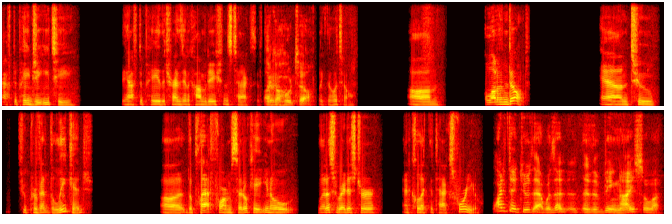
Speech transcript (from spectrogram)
have to pay GET, they have to pay the transient accommodations tax if Like a hotel. like the hotel. Um, a lot of them don't. And to, to prevent the leakage, uh, the platform said, okay, you know, let us register and collect the tax for you. Why did they do that? Was that uh, being nice or what?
